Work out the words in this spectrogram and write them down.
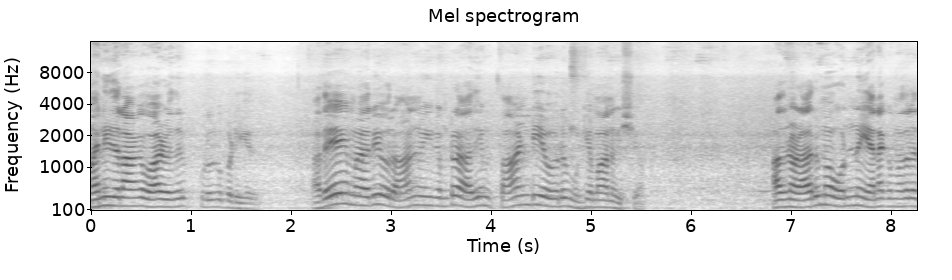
மனிதனாக வாழ்வதற்கு கொடுக்கப்படுகிறது. அதே மாதிரி ஒரு ஆன்மீகம்ன்ற அதையும் தாண்டிய ஒரு முக்கியமான விஷயம். அதனோட அருமை ஒன்று எனக்கு முதல்ல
